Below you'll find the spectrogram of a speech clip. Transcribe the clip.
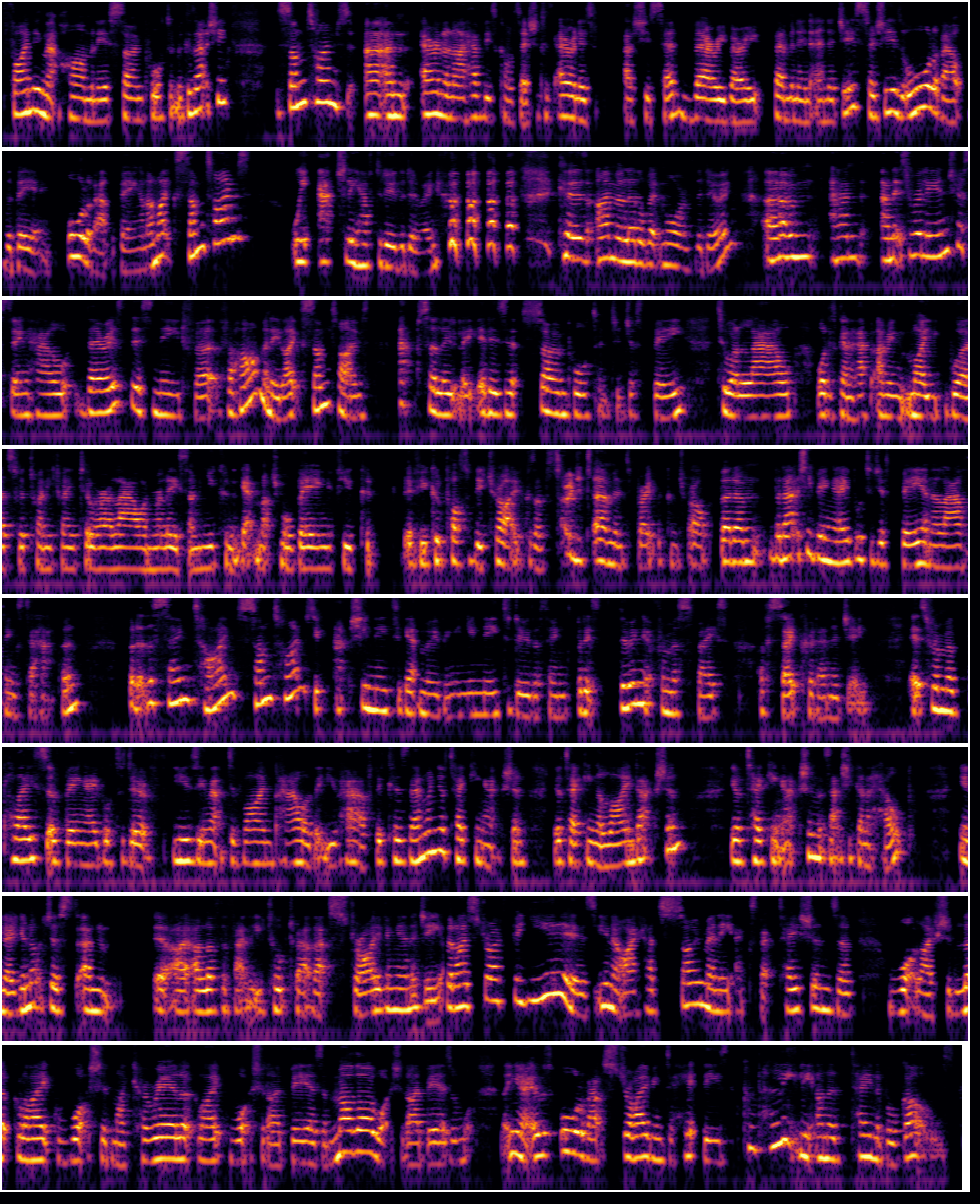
finding that harmony is so important because actually sometimes, uh, and Erin and I have these conversations because Erin is as she said, very, very feminine energies. So she is all about the being, all about the being. And I'm like, sometimes we actually have to do the doing because I'm a little bit more of the doing. Um, and and it's really interesting how there is this need for for harmony. Like sometimes absolutely it is so important to just be to allow what is going to happen i mean my words for 2022 are allow and release i mean you couldn't get much more being if you could if you could possibly try because i'm so determined to break the control but um but actually being able to just be and allow things to happen but at the same time, sometimes you actually need to get moving and you need to do the things, but it's doing it from a space of sacred energy. It's from a place of being able to do it using that divine power that you have. Because then when you're taking action, you're taking aligned action, you're taking action that's actually going to help. You know, you're not just um, Uh, I, I, love the fact that you talked about that striving energy. But I strive for years. You know, I had so many expectations of what life should look like, what should my career look like, what should I be as a mother, what should I be as a, you know, it was all about striving to hit these completely unattainable goals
